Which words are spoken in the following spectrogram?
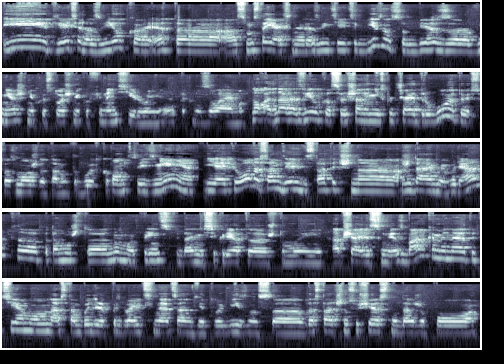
И третья развилка – это а, самостоятельное развитие этих бизнесов без внешних источников финансирования, так называемых. Но одна развилка совершенно не исключает другую, то есть, возможно, там это будет в каком-то соединении. И IPO, на самом деле, достаточно ожидаемый вариант, потому что, ну, мы, в принципе, да, не секрет, что мы общались с инвестбанками на эту тему, у нас там были предварительные оценки этого бизнеса, достаточно существенные даже по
